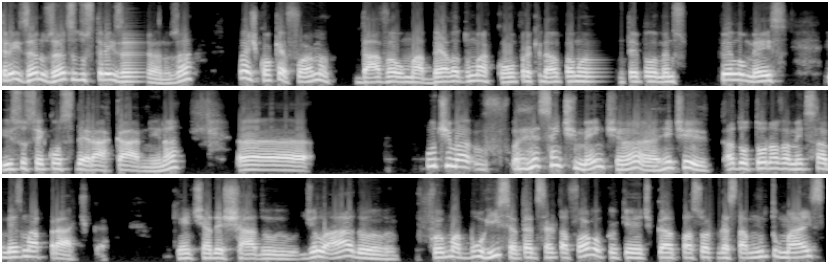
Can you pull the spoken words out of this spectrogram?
três anos antes dos três anos, né? Mas, de qualquer forma, dava uma bela de uma compra que dava para manter pelo menos pelo mês, isso sem considerar carne, né? Uh, última, recentemente, né, a gente adotou novamente essa mesma prática que a gente tinha deixado de lado. Foi uma burrice até de certa forma, porque a gente passou a gastar muito mais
